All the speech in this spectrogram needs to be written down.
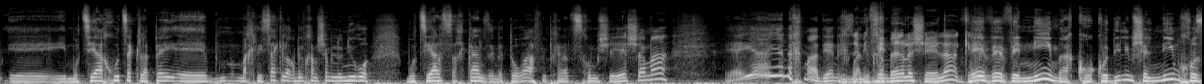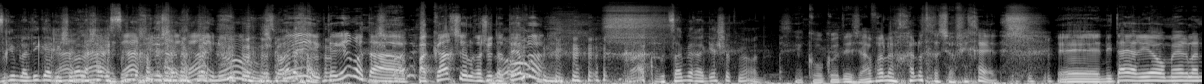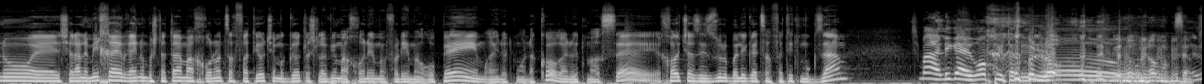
היא מוציאה החוצה כלפי, מכניסה כאילו 45 מיליון יורו, מוציאה על שחקן, זה מטורף מבחינת הסכומים שיש שם. יהיה נחמד, יהיה נחמד. זה מתחבר לשאלה, כן. ונים, הקרוקודילים של נים חוזרים לליגה הראשונה די, לאחר די, 25 די, שנה. די, נו, מספיק, תגיד מה, אתה פקח של רשות לא. הטבע? אה, קבוצה מרגשת מאוד. קרוקודיל, שאף אחד לא יאכל אותך שם, מיכאל. אה, ניתאי אריה אומר לנו, אה, שאלה למיכאל, ראינו בשנתיים האחרונות צרפתיות שמגיעות לשלבים האחרונים במפעלים האירופאים, ראינו את מונקו, ראינו את מרסיי, יכול להיות שהזלזול בליגה הצרפתית מוגזם? תשמע, הליגה האירופית, אני הוא לא... לא, הוא לא מוגזם. לא,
